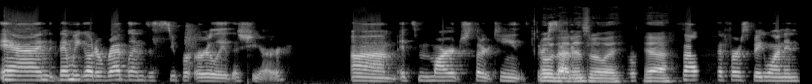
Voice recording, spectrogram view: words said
And then we go to Redlands is super early this year. Um, it's March 13th. oh, that 17th. is early. Yeah. So that's the first big one. And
